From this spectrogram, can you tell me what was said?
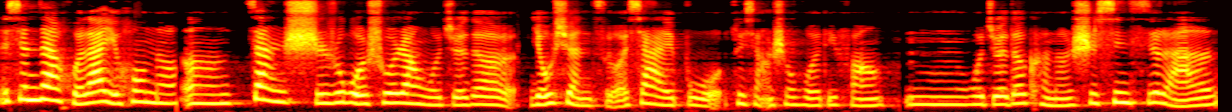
那现在回来以后呢，嗯，暂时如果说让我觉得有选择，下一步最想生活的地方，嗯，我觉得可能是新西兰。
